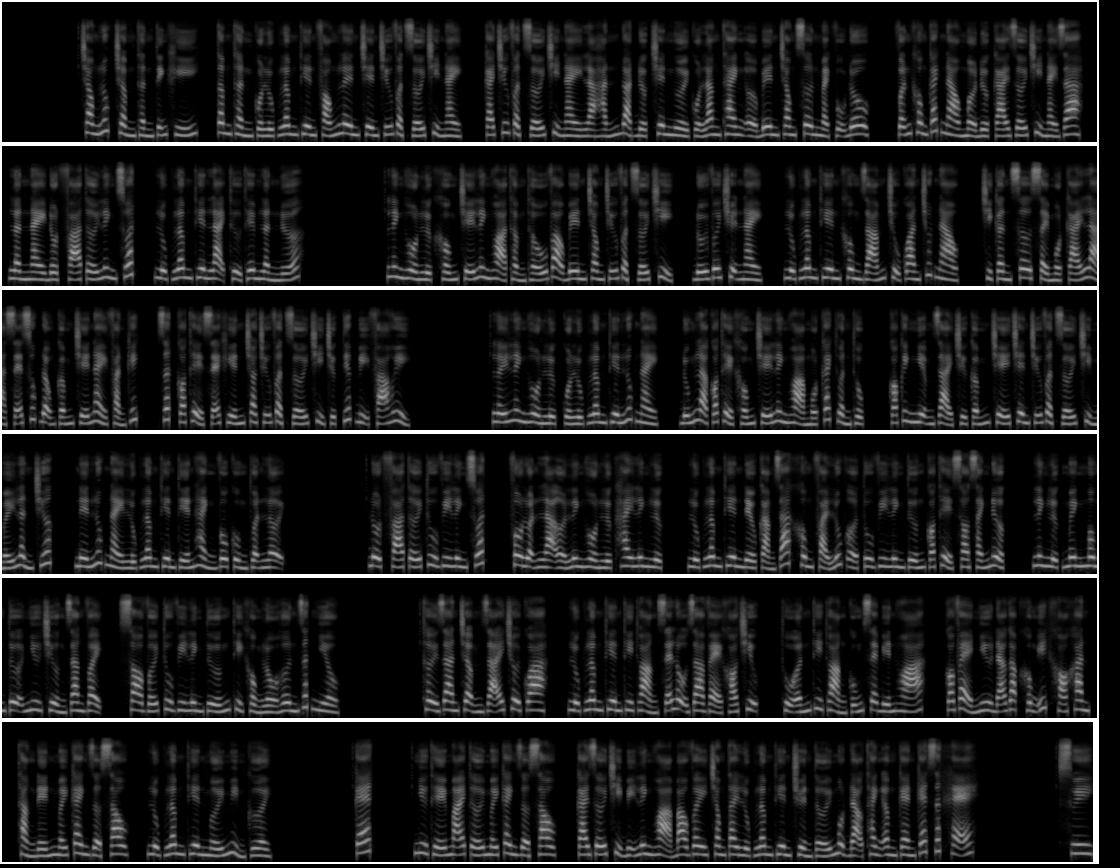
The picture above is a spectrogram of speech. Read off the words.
Trong lúc trầm thần tĩnh khí, tâm thần của lục lâm thiên phóng lên trên chữ vật giới chỉ này, cái chữ vật giới chỉ này là hắn đoạt được trên người của lăng thanh ở bên trong sơn mạch vụ đô, vẫn không cách nào mở được cái giới chỉ này ra, lần này đột phá tới linh suất, lục lâm thiên lại thử thêm lần nữa. Linh hồn lực khống chế linh hỏa thẩm thấu vào bên trong chữ vật giới chỉ, đối với chuyện này, lục lâm thiên không dám chủ quan chút nào, chỉ cần sơ sẩy một cái là sẽ xúc động cấm chế này phản kích, rất có thể sẽ khiến cho chữ vật giới chỉ trực tiếp bị phá hủy. Lấy linh hồn lực của lục lâm thiên lúc này, đúng là có thể khống chế linh hỏa một cách thuần thục, có kinh nghiệm giải trừ cấm chế trên chữ vật giới chỉ mấy lần trước, nên lúc này lục lâm thiên tiến hành vô cùng thuận lợi. Đột phá tới tu vi linh suất, vô luận là ở linh hồn lực hay linh lực, lục lâm thiên đều cảm giác không phải lúc ở tu vi linh tướng có thể so sánh được, linh lực minh mông tựa như trường giang vậy, so với tu vi linh tướng thì khổng lồ hơn rất nhiều. Thời gian chậm rãi trôi qua, lục lâm thiên thi thoảng sẽ lộ ra vẻ khó chịu, thủ ấn thi thoảng cũng sẽ biến hóa, có vẻ như đã gặp không ít khó khăn, thẳng đến mấy canh giờ sau, lục lâm thiên mới mỉm cười. Két! Như thế mãi tới mấy canh giờ sau, cái giới chỉ bị linh hỏa bao vây trong tay lục lâm thiên truyền tới một đạo thanh âm ken két rất khẽ. Suy!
